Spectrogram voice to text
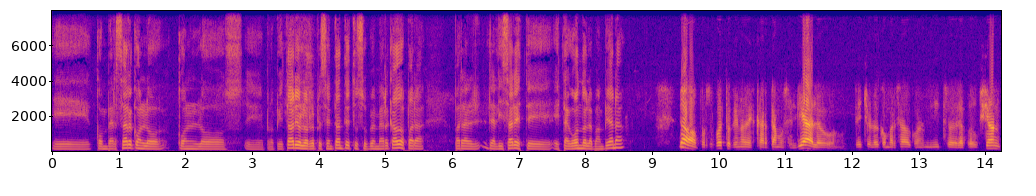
eh, conversar con los, con los eh, propietarios, los representantes de estos supermercados para, para realizar este, esta góndola pampeana? No, por supuesto que no descartamos el diálogo. De hecho, lo he conversado con el ministro de la Producción,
